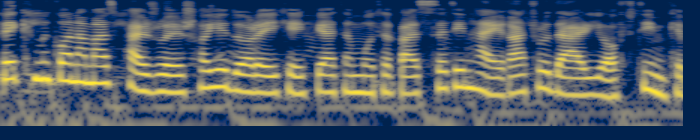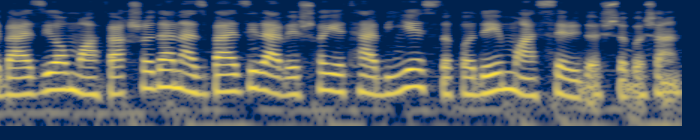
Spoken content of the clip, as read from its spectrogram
فکر می کنم از پژوهش های دارای کیفیت متوسط این حقیقت رو دریافتیم که بعضی موفق شدن از بعضی روش های طبیعی استفاده موثری داشته باشند.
